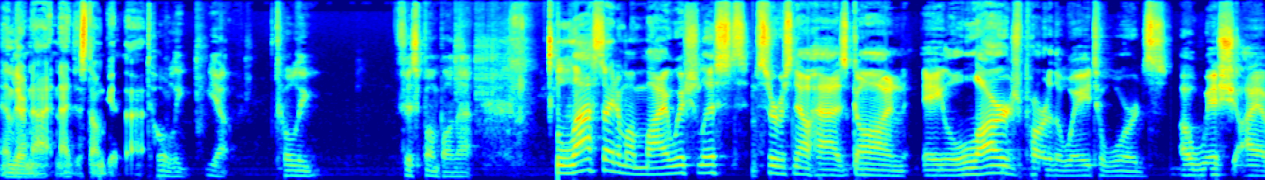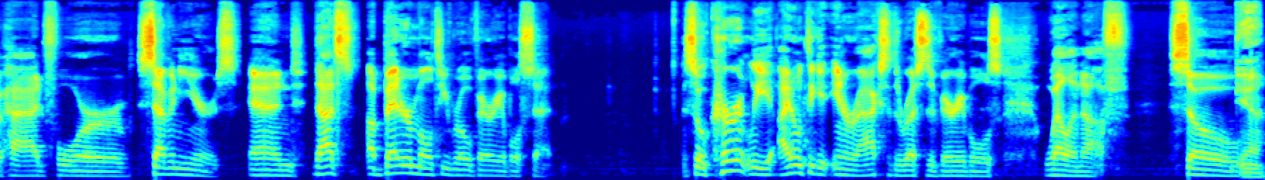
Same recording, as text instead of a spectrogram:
and they're not, and I just don't get that. Totally, yeah, totally fist bump on that. The last item on my wish list, ServiceNow has gone a large part of the way towards a wish I have had for seven years, and that's a better multi-row variable set. So currently, I don't think it interacts with the rest of the variables well enough. So yeah.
